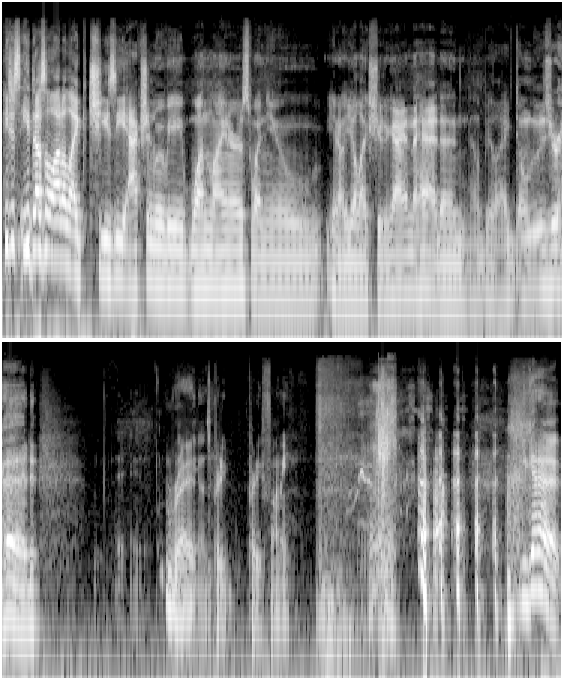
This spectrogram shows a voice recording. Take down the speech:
he just he does a lot of like cheesy action movie one liners when you you know you'll like shoot a guy in the head and he'll be like don't lose your head. Right. You know, it's pretty pretty funny. you get a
